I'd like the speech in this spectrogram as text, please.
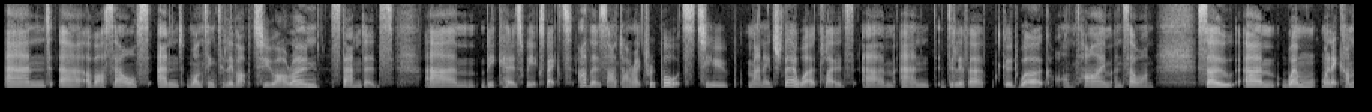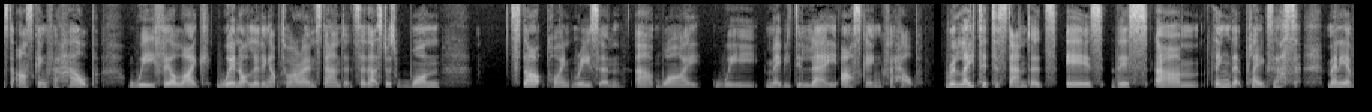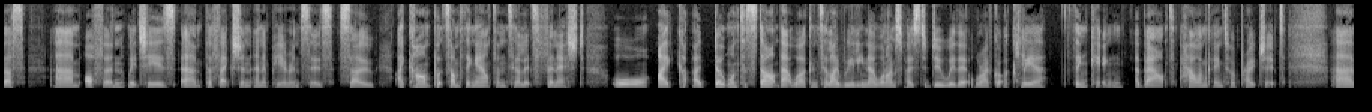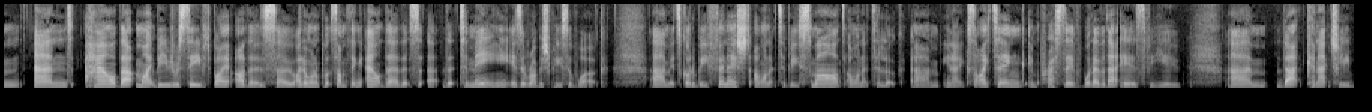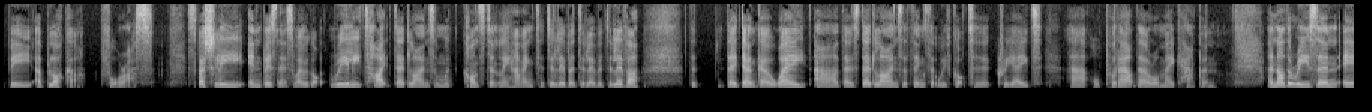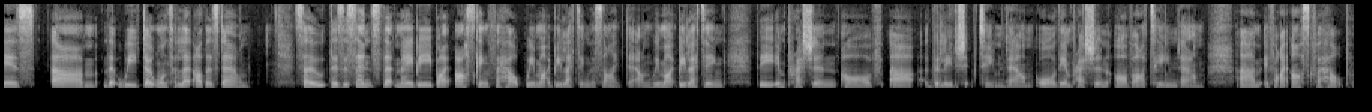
and uh, of ourselves and wanting to live up to our own standards um, because we expect others, our direct reports, to manage their workloads um, and deliver good work on time and so on. So um, when when it comes to asking for help, we feel like we're not living up to our own standards. So that's just one start point reason uh, why we maybe delay asking for help. Related to standards is this um, thing that plagues us, many of us um, often, which is um, perfection and appearances. So I can't put something out until it's finished, or I, I don't want to start that work until I really know what I'm supposed to do with it, or I've got a clear thinking about how I'm going to approach it um, and how that might be received by others. So I don't want to put something out there that's uh, that to me is a rubbish piece of work. Um, it's got to be finished. I want it to be smart. I want it to look, um, you know, exciting, impressive, whatever that is for you. Um, that can actually be a blocker for us especially in business where we've got really tight deadlines and we're constantly having to deliver, deliver, deliver. The, they don't go away. Uh, those deadlines, the things that we've got to create uh, or put out there or make happen. Another reason is um, that we don't want to let others down. So there's a sense that maybe by asking for help, we might be letting the side down. We might be letting the impression of uh, the leadership team down or the impression of our team down um, if I ask for help.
